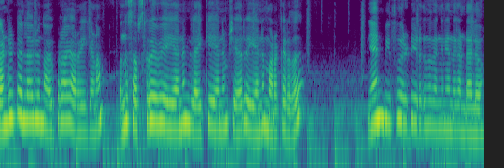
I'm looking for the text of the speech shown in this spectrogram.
കണ്ടിട്ട് എല്ലാവരും ഒന്ന് അഭിപ്രായം അറിയിക്കണം. ഒന്ന് സബ്സ്ക്രൈബ് ചെയ്യാനും ലൈക്ക് ചെയ്യാനും ഷെയർ ചെയ്യാനും മറക്കരുത്. ഞാൻ ബീഫ് വരട്ടി എടുക്കുന്നത് എങ്ങനെയാണെന്ന് കണ്ടാലോ?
